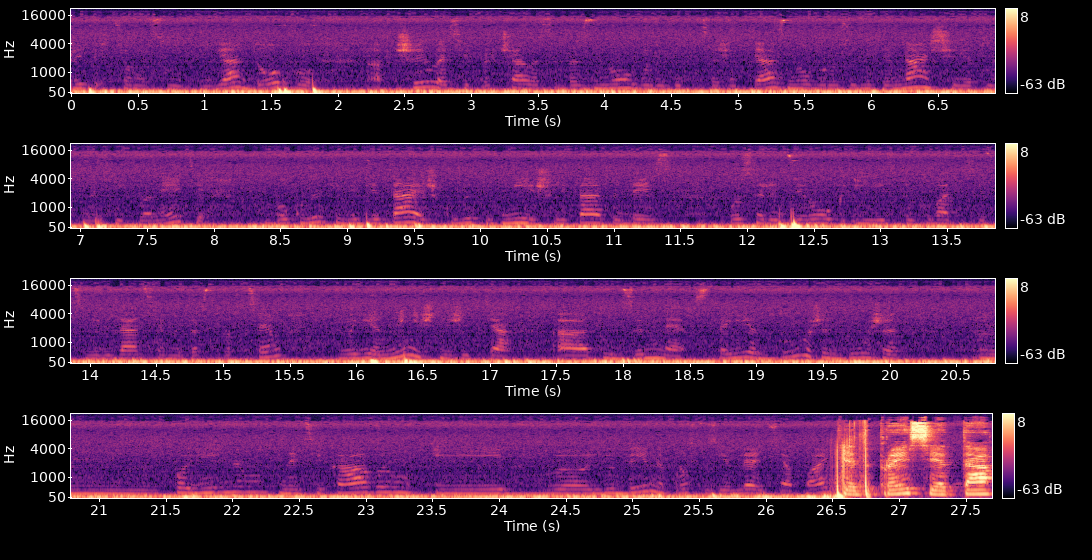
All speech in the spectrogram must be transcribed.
жити в цьому світі. Я довго вчилась і привчала себе знову любити це життя, знову розуміти, нащо я тут на цій планеті. Бо коли ти відлітаєш, коли ти вмієш літати десь посеред зірок і спілкуватися з цивілізаціями та з творцем, твоє нинішнє життя а, тут земне стає дуже дуже повільним, нецікавим, і в людини просто з'являється депресія та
